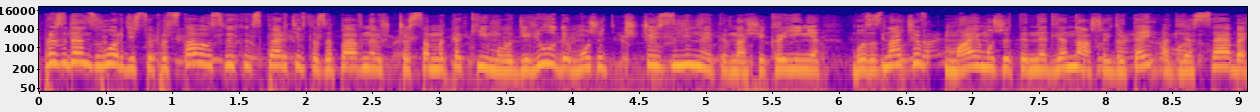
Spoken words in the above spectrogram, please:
Президент з гордістю представив своїх експертів та запевнив, що саме такі молоді люди можуть щось змінити в нашій країні, бо зазначив, маємо жити не для наших дітей, а для себе,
